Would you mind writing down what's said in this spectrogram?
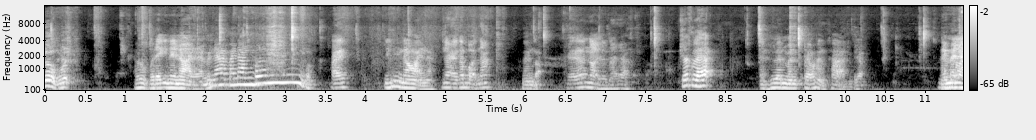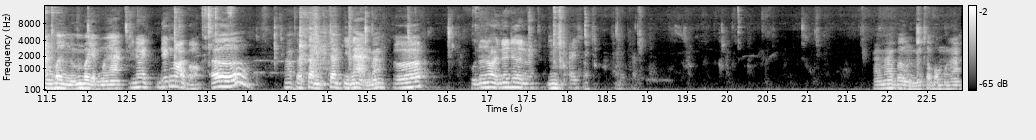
ลูกลูกไปได้อีกหน่อยๆนะไม่น่ามานั่งเบิ้งไปอีกนิดหน่อยนะนายก็บอกนะนั่นบอกแล้วหน่อยจะได้อะจักแล้วไอ้เพื่อนมันแถวหันขาดแล้ว ให้มานั่งเบิ้งมันบ่อยากเมืองน้อยเด็กน้อยบอกเออเขาก็จำจำจีน่านมั้ง เออกูน้อยได้เดินไหมอืมไปสิให้มาเบิ้งมันก็บ่เมือง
